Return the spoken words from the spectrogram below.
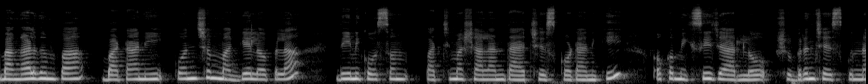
బంగాళదుంప బఠానీ కొంచెం మగ్గే లోపల దీనికోసం పచ్చి మసాలాను తయారు చేసుకోవడానికి ఒక మిక్సీ జార్లో శుభ్రం చేసుకున్న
